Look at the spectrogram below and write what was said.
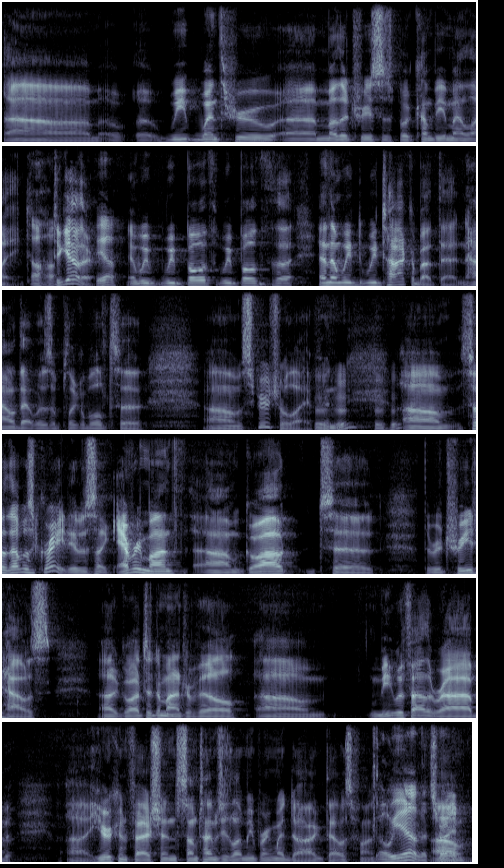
um, uh, we went through uh, Mother Teresa's book "Come Be My Light" Uh-huh. together. Yeah. and we we both we both uh, and then we we talk about that and how that was applicable to um, spiritual life. And Um, so that was great. It was like every month, um, go out to the retreat house, uh, go out to Demontreville, um, meet with Father Rob. Uh, hear confession. Sometimes he let me bring my dog. That was fun. Oh yeah, that's right. Um,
